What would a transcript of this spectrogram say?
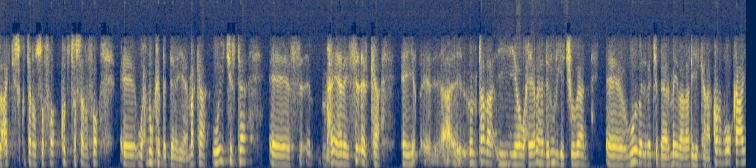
lacagtiisa ku tarasufo ku tasarufo waxbuu ka bedelayaa. Marka way jirtaa maxay ahaday sicirka ay cuntada iyo waxyaabaha daruuriga joogaan wuba laba jabaarmay baa la dhihi karaa. Kor buu u kacay.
